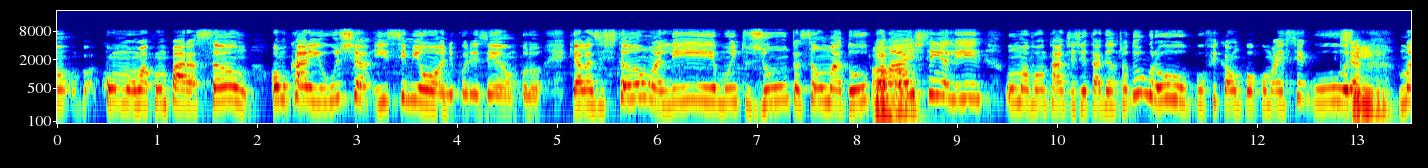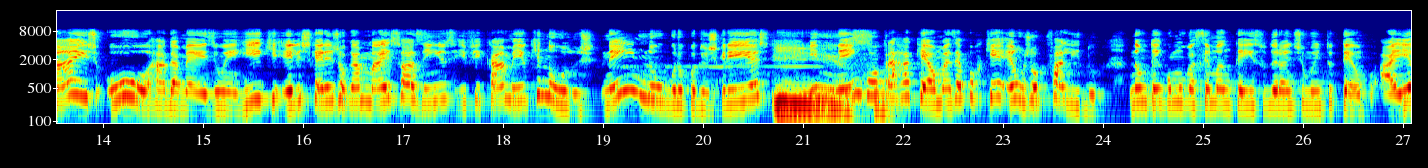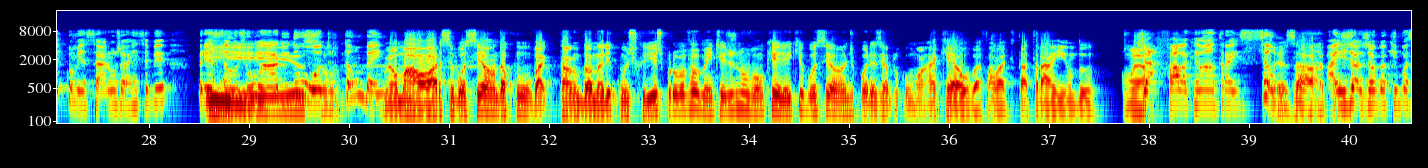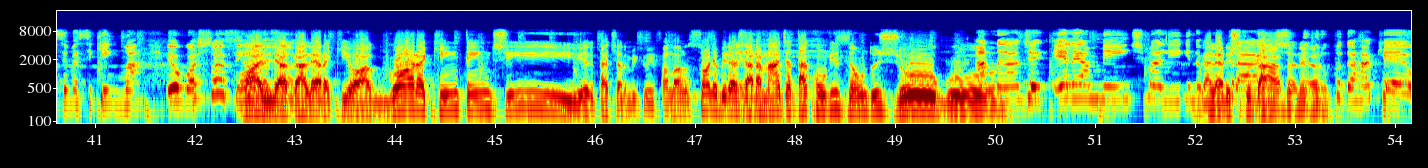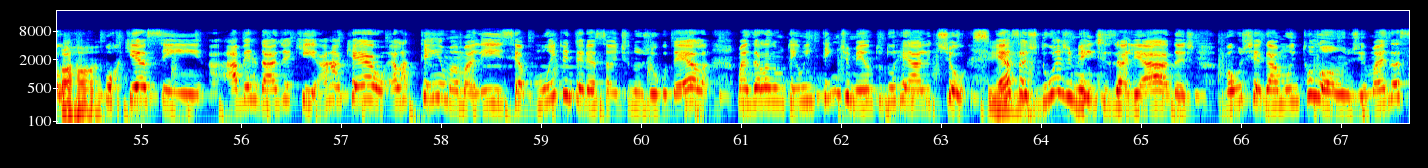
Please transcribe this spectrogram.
com uma comparação como Cariúcha e Simeone, por exemplo, que elas estão ali muito juntas, são uma dupla, Aham. mas tem ali uma vontade de estar dentro do grupo, ficar um pouco mais segura. Sim. Mas o Radamés e o Henrique, eles querem jogar mais sozinhos e ficar meio que nulos. Nem no grupo dos crias e nem Isso. contra a Raquel. Mas é porque é um jogo falido. Não tem como você manter isso durante muito tempo. Aí começaram já a receber pressão de um lado e do Isso. outro também. É uma hora, se você anda com. Vai tá andando ali com os crias, provavelmente eles não vão querer que você ande, por exemplo, com a Raquel. Vai falar que tá traindo. É? Já fala que é uma traição. Exato. Aí já joga que você vai se queimar. Eu gosto assim. Olha a galera aqui, ó. Agora que entendi. Tatiana Mikiui falando. Sônia Birajara, É. Nádia tá com visão do jogo. A Nádia, ela é a mente maligna Galera estudada, do né? grupo da Raquel. Aham. Porque, assim, a, a verdade é que a Raquel, ela tem uma malícia muito interessante no jogo dela, mas ela não tem um entendimento do reality show. Sim. Essas duas mentes aliadas vão chegar muito longe. Mas, assim,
